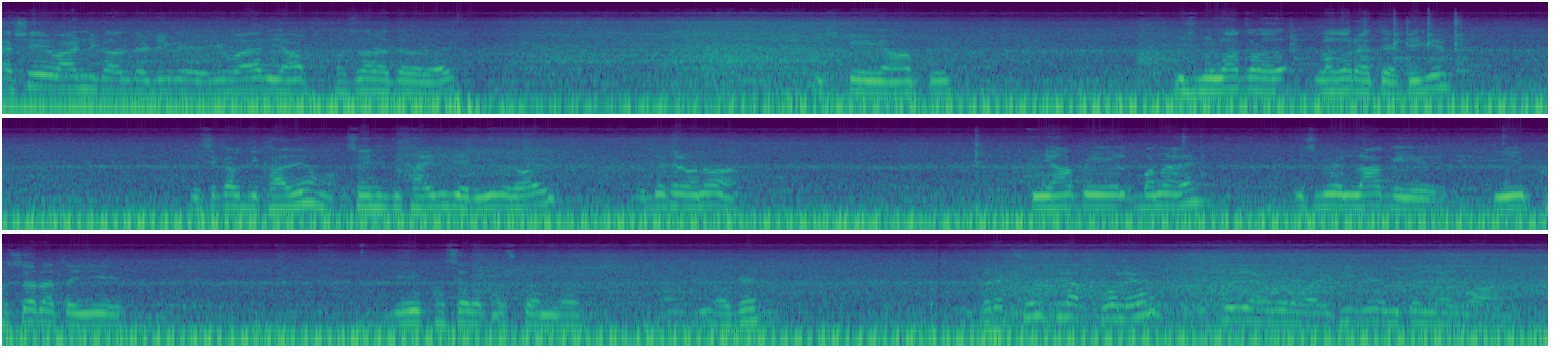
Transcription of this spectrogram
ऐसे ही वायर निकालते हैं ठीक है? ये वायर यहाँ फंसा रहता है भाई इसके यहाँ पे। इसमें लगा लगा रहता है, ठीक है? जैसे कब दिखा दें सही दिखाई दे रही है भाई देख रहे हो ना? तो यहाँ पे बना है। इसमें ला के ये ये फंसा रहता है, ये। ये फंसा रहता है उसके अंदर। ओके? ब्रेक शूट फिर खोले खुल जाएगा भाई ठीक है? निकल जाएगा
